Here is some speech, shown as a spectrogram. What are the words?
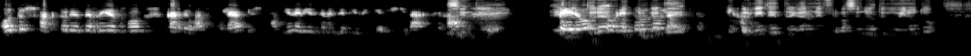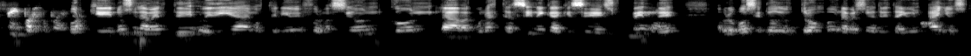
otros factores de riesgo cardiovascular, eso también evidentemente tiene que vigilarse, ¿no? Pero sobre todo... ¿Nos permite entregar una información de último minuto? Sí, por supuesto. Porque no solamente hoy día hemos tenido información con la vacuna AstraZeneca que se suspende a propósito de un trombo de una persona de 31 años.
